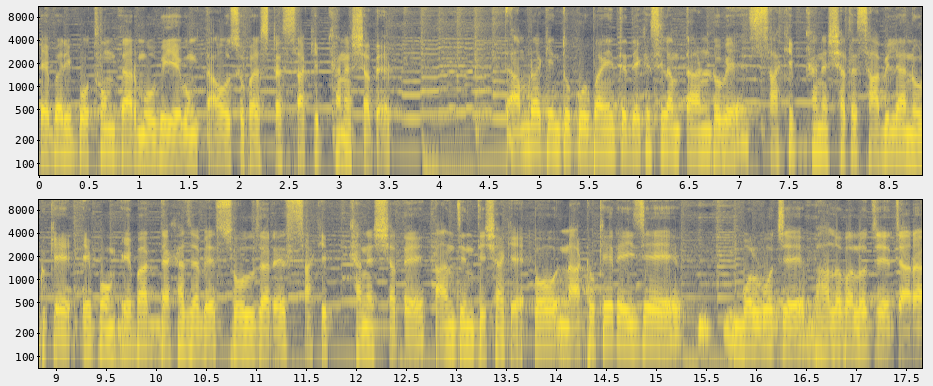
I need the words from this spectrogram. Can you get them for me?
এবারই প্রথম তার মুভি এবং তাও সুপারস্টার সাকিব খানের সাথে। আমরা কিন্তু কুরবানিতে দেখেছিলাম তাণ্ডবে সাকিব খানের সাথে সাবিলা নূরকে এবং এবার দেখা যাবে সোলজারে সাকিব খানের সাথে তানজিন তিশাকে। তো নাটকের এই যে বলব যে ভালো ভালো যে যারা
